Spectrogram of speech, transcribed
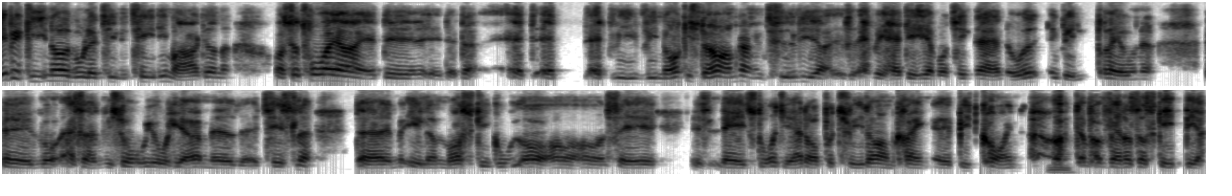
det vil give noget volatilitet i markederne. Og så tror jeg, at, øh, at, at at vi, vi nok i større omgang end tidligere vil have det her, hvor ting der er noget eventrevne. Øh, hvor, altså, vi så jo her med øh, Tesla, da Elon Musk gik ud og, og, og sagde, lagde et stort hjerte op på Twitter omkring øh, bitcoin, mm. og der var, hvad der så skete der.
